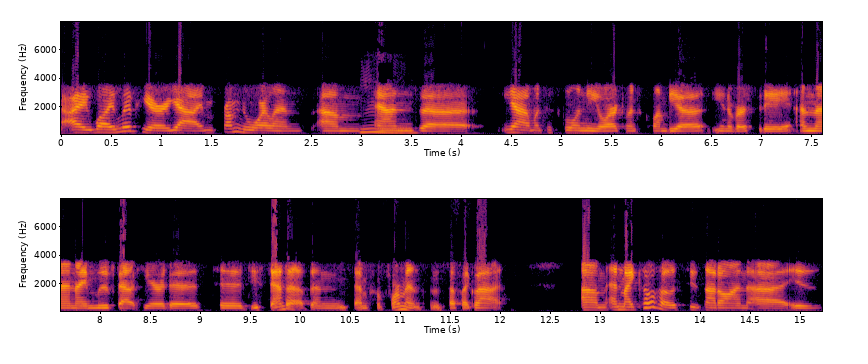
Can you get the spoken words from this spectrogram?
I well, I live here. Yeah, I'm from New Orleans, um, and uh, yeah, I went to school in New York. Went to Columbia University, and then I moved out here to to do stand up and and performance and stuff like that. Um, and my co-host, who's not on, uh, is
